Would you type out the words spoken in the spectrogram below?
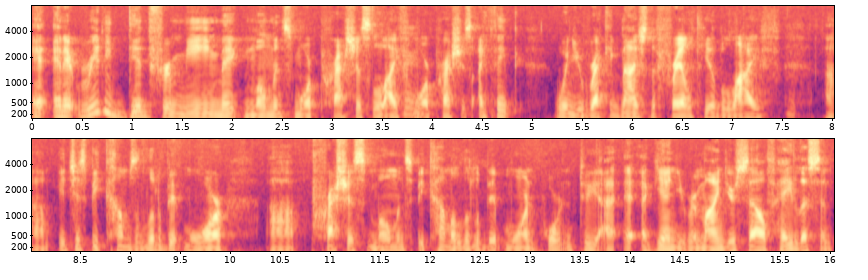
And, and it really did for me make moments more precious, life more precious. I think when you recognize the frailty of life, um, it just becomes a little bit more uh, precious. Moments become a little bit more important to you. I, again, you remind yourself, hey, listen,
